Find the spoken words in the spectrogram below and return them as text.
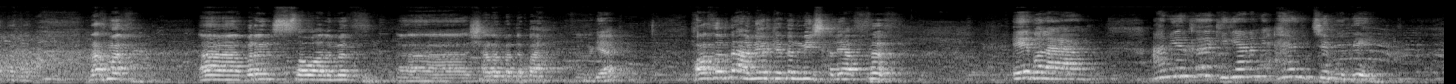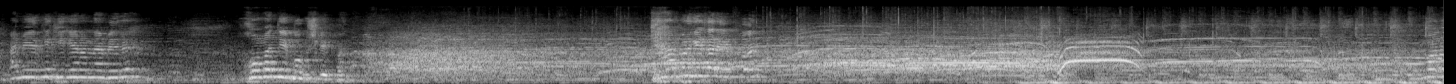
Rahmat. Birinchi savolimiz aa, Sharafat opa sizga. Hozirda Amerikada nima ish qilyapsiz? ey bolam amerikaga kelganimga ancha bo'ldi. Amerikaga kelganimdan beri xomateng bo'lib ishlayapman kampirga qarayapman. Mana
